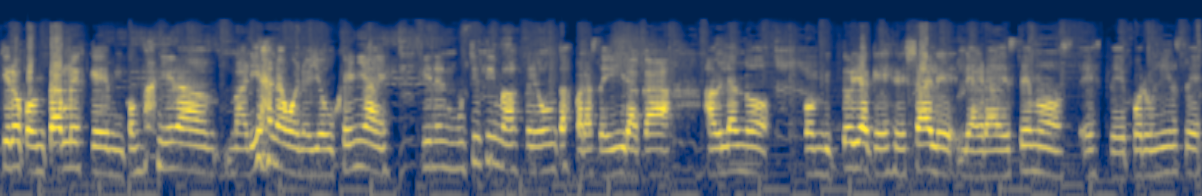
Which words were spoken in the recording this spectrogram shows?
Quiero contarles que mi compañera Mariana, bueno, y Eugenia eh, tienen muchísimas preguntas para seguir acá hablando con Victoria, que desde ya le, agradecemos este, por unirse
